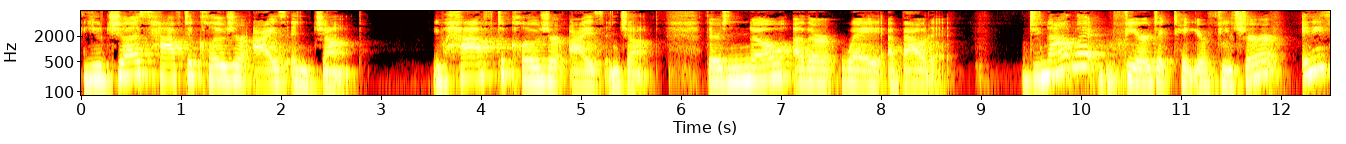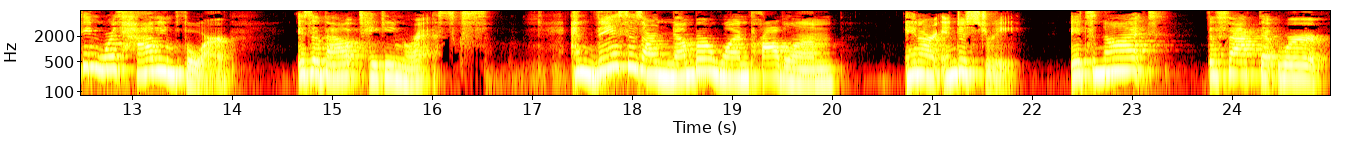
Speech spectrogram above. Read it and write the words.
You just have to close your eyes and jump. You have to close your eyes and jump. There's no other way about it. Do not let fear dictate your future. Anything worth having for is about taking risks. And this is our number one problem in our industry. It's not the fact that we're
